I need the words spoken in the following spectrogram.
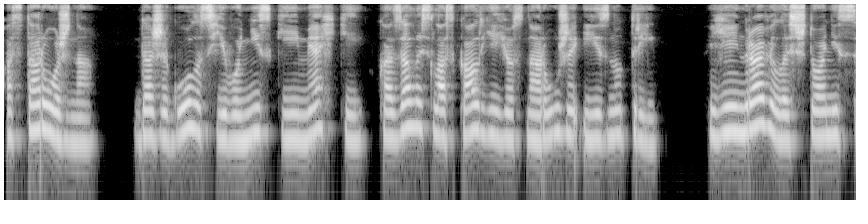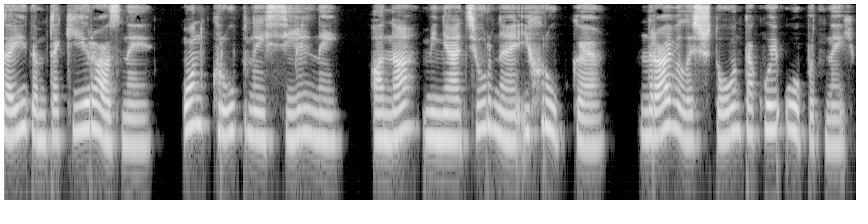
Осторожно, даже голос его низкий и мягкий, казалось, ласкал ее снаружи и изнутри. Ей нравилось, что они с Саидом такие разные. Он крупный, сильный, она миниатюрная и хрупкая. Нравилось, что он такой опытный.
